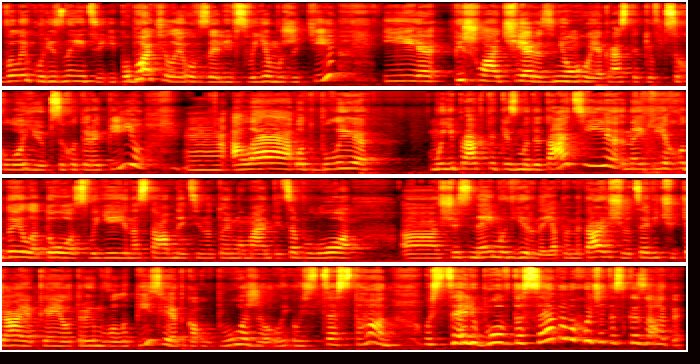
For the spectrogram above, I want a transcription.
велику різницю і побачила його взагалі в своєму житті. І пішла через нього якраз таки в психологію, психотерапію. Але от були мої практики з медитації, на які я ходила до своєї наставниці на той момент, і це було а, щось неймовірне. Я пам'ятаю, що це відчуття, яке я отримувала після, я така, о Боже, ось це стан, ось це любов до себе, ви хочете сказати.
